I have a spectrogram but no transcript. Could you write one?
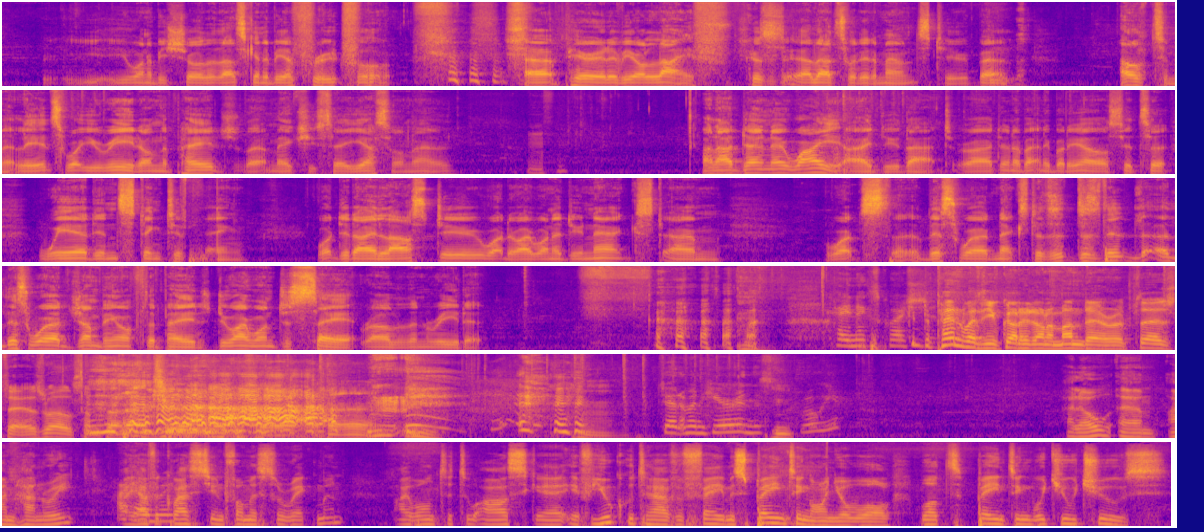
you, you want to be sure that that's going to be a fruitful uh, period of your life, because uh, that's what it amounts to. But ultimately, it's what you read on the page that makes you say yes or no. And I don't know why I do that, or I don't know about anybody else. It's a weird instinctive thing. What did I last do? What do I want to do next? Um, what's this word next? Does, it, does the, uh, this word jumping off the page, do I want to say it rather than read it? Okay, next question. Depend whether you've got it on a Monday or a Thursday as well. Sometimes. Gentleman here in this Hmm. row here. Hello, um, I'm Henry. Hi, I have Henry. a question for Mr. Rickman. I wanted to ask uh, if you could have a famous painting on your wall, what painting would you choose?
